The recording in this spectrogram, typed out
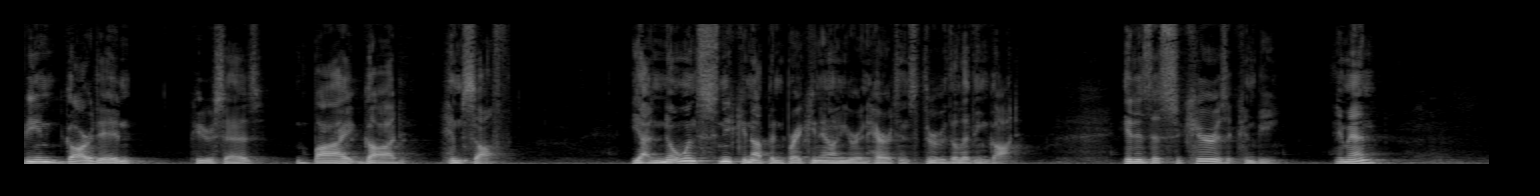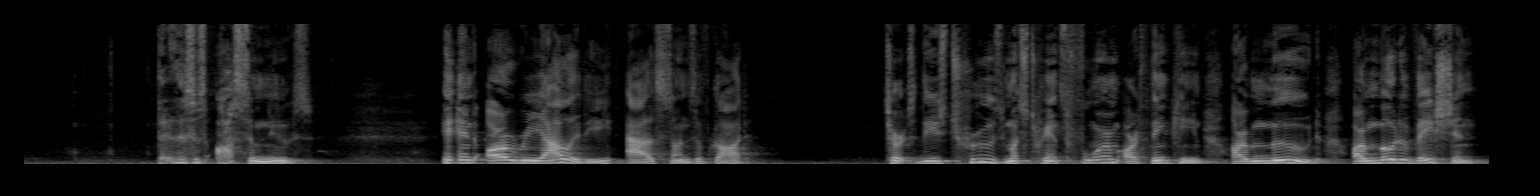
being guarded, Peter says, by God Himself. Yeah, no one's sneaking up and breaking in on your inheritance through the living God. It is as secure as it can be. Amen? This is awesome news and our reality as sons of God. Church, these truths must transform our thinking, our mood, our motivation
